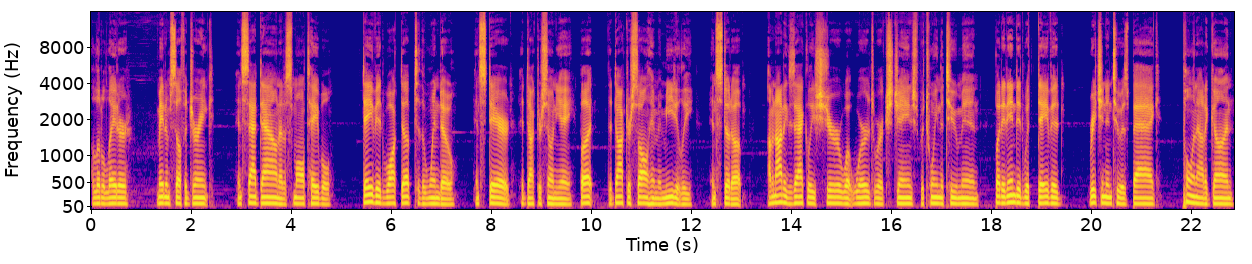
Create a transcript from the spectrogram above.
a little later, made himself a drink, and sat down at a small table. David walked up to the window and stared at Dr. Sonnier, but the doctor saw him immediately and stood up. I'm not exactly sure what words were exchanged between the two men, but it ended with David reaching into his bag, pulling out a gun,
